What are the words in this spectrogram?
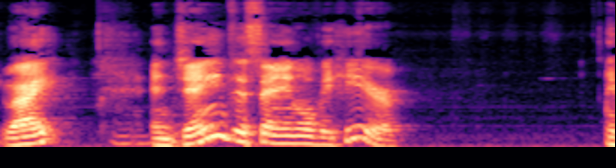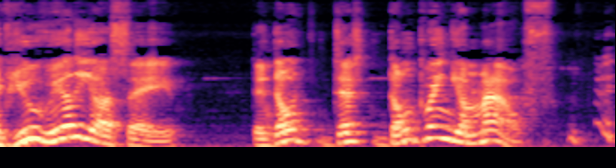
right? And James is saying over here, if you really are saved, then don't just don't bring your mouth.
